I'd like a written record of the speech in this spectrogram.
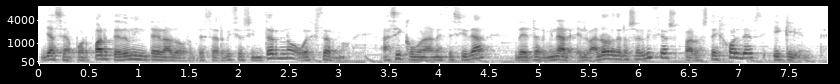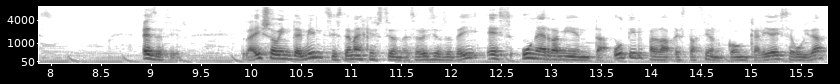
ya sea por parte de un integrador de servicios interno o externo, así como la necesidad de determinar el valor de los servicios para los stakeholders y clientes. Es decir, la ISO 20000, Sistema de Gestión de Servicios de TI, es una herramienta útil para la prestación con calidad y seguridad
